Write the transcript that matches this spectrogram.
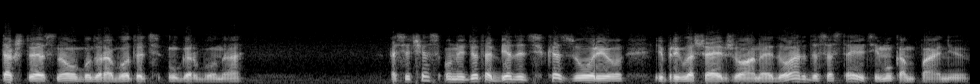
так что я снова буду работать у Горбуна. А сейчас он идет обедать к Азорио и приглашает Жоана Эдуарда составить ему компанию.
